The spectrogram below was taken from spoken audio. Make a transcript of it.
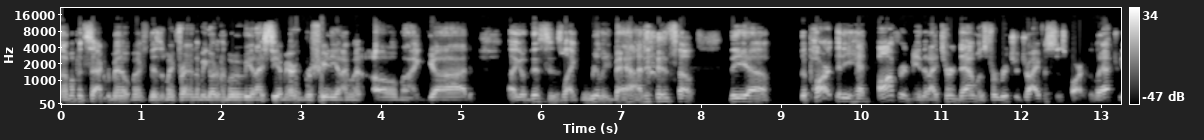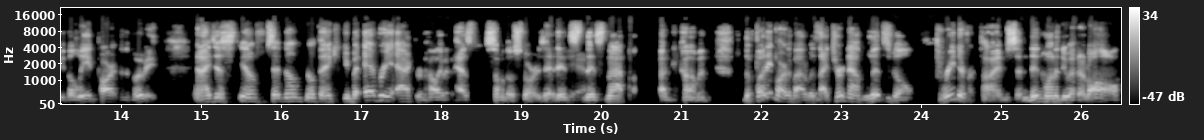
I'm up in Sacramento, I visit my friend, and we go to the movie, and I see American Graffiti, and I went, "Oh my god!" I go, "This is like really bad." and so the uh, the part that he had offered me that I turned down was for Richard Dreyfuss's part, actually the lead part in the movie. And I just, you know, said no, no, thank you. But every actor in Hollywood has some of those stories. It, it's yeah. it's not uncommon. The funny part about it was I turned down Lidsville three different times and didn't want to do it at all.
